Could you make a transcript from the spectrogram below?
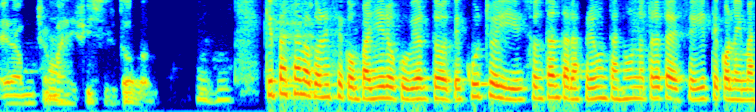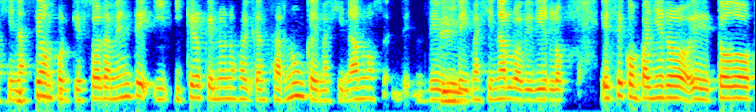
era mucho más difícil todo. ¿Qué pasaba con ese compañero cubierto? Te escucho y son tantas las preguntas, ¿no? Uno trata de seguirte con la imaginación, porque solamente, y, creo que no nos va a alcanzar nunca imaginarnos, de, imaginarlo a vivirlo. Ese compañero eh, todo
